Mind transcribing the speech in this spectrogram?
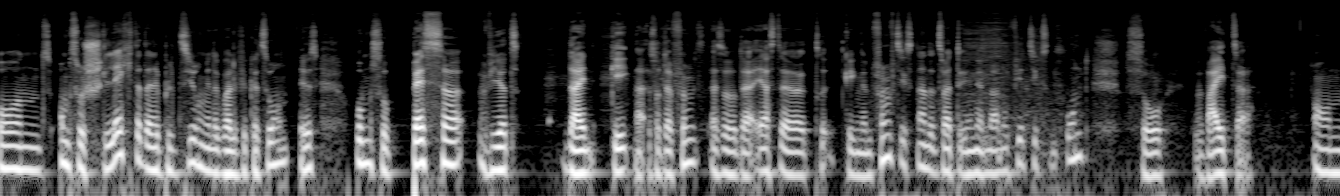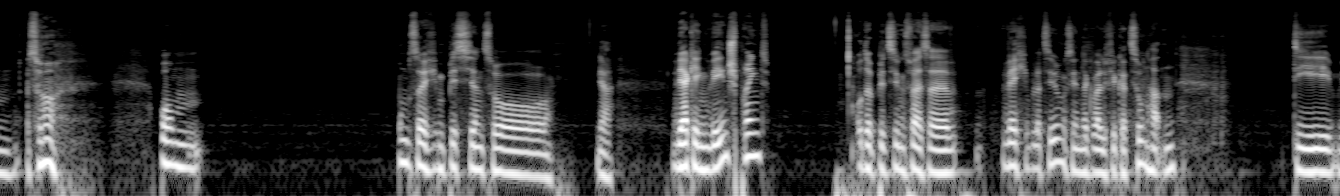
Und umso schlechter deine Platzierung in der Qualifikation ist, umso besser wird dein Gegner. Also der, fünf, also der erste gegen den 50. an, der zweite gegen den 49. und so weiter. Und also, um, um solch ein bisschen so, ja, wer gegen wen springt oder beziehungsweise welche Platzierung sie in der Qualifikation hatten, die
